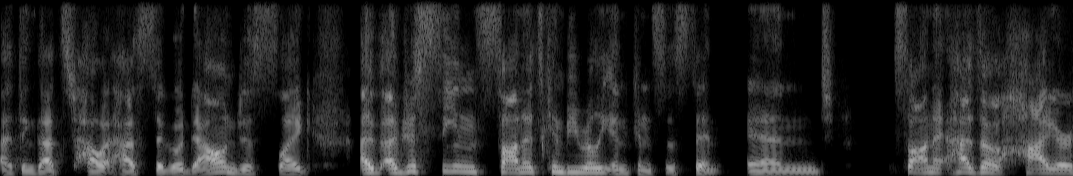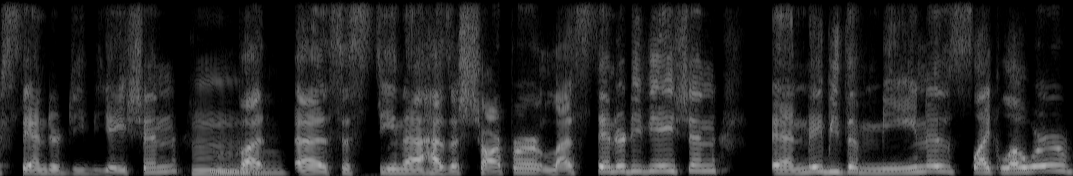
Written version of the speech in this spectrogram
I think that's how it has to go down. Just like I've, I've just seen sonnets can be really inconsistent, and sonnet has a higher standard deviation Hmm. but Mm. uh, Sestina has a sharper, less standard deviation, and maybe the mean is like lower,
